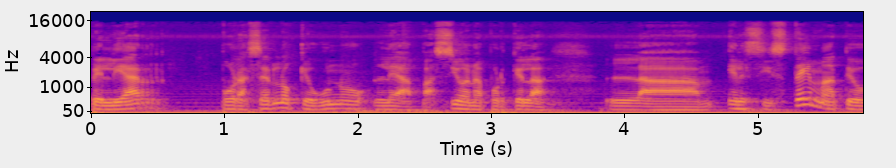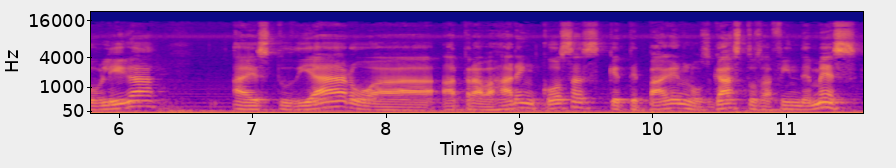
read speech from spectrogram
pelear por hacer lo que uno le apasiona? Porque la, la, el sistema te obliga a estudiar o a, a trabajar en cosas que te paguen los gastos a fin de mes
